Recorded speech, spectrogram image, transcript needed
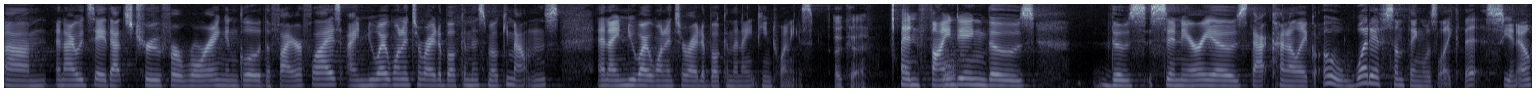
um, and I would say that's true for Roaring and Glow of the Fireflies. I knew I wanted to write a book in the Smoky Mountains, and I knew I wanted to write a book in the 1920s Okay. and finding those those scenarios that kind of like oh what if something was like this you know?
